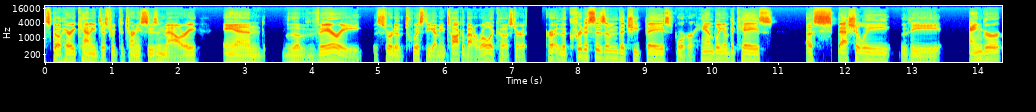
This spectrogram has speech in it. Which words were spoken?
Schoharie County District Attorney Susan Mallery and the very sort of twisty, I mean, talk about a roller coaster. Her, the criticism that she faced for her handling of the case, especially the anger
